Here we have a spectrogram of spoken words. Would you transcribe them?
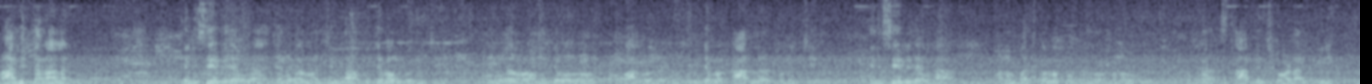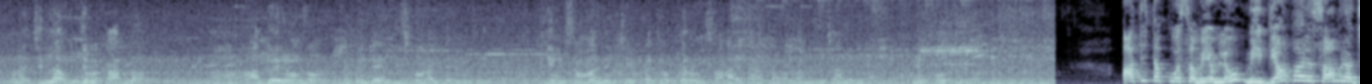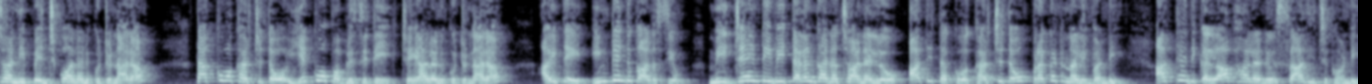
భావి తరాలకు తెలిసే విధంగా జనగామ జిల్లా ఉద్యమం గురించి జనగామ ఉద్యమంలో పాల్గొన్నటువంటి ఉద్యమకారుల గురించి తెలిసే విధంగా మనం బతుకమ్మ కూటలో మనం ఒక స్థాపించుకోవడానికి మన జిల్లా ఉద్యమకారుల ఆధ్వర్యంలో ఒక నిర్ణయం తీసుకోవడం జరిగింది. దీనికి సంబంధించి ప్రతి ఒక్కరూ సహాయ సహకారాలు అందించాలని నేను కోరుతున్నాను. అతి తక్కువ సమయంలో మీ వ్యాపార సామ్రాజ్యాన్ని పెంచుకోవాలనుకుంటున్నారా? తక్కువ ఖర్చుతో ఎక్కువ పబ్లిసిటీ చేయాలనుకుంటున్నారా? అయితే ఇంకెందుకు ఆలస్యం. మీ జేఎన్ టీవీ తెలంగాణ ఛానల్లో అతి తక్కువ ఖర్చుతో ప్రకటనలివ్వండి. అత్యధిక లాభాలను సాధించుకోండి.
